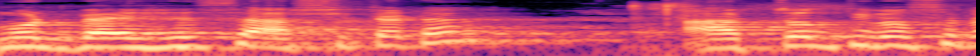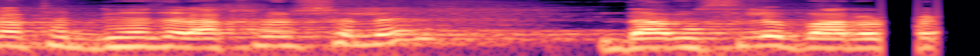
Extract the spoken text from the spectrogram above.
মোট ব্যয় হয়েছে আশি টাকা। আর চলতি বছর অর্থাৎ দুই হাজার আঠারো সালে দাম ছিল বারো টাকা,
